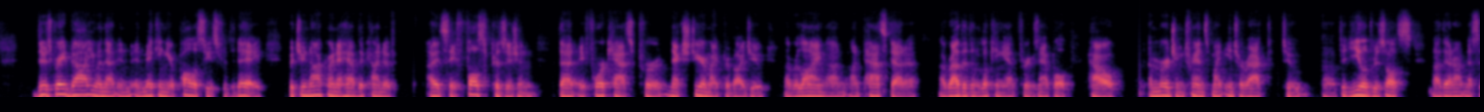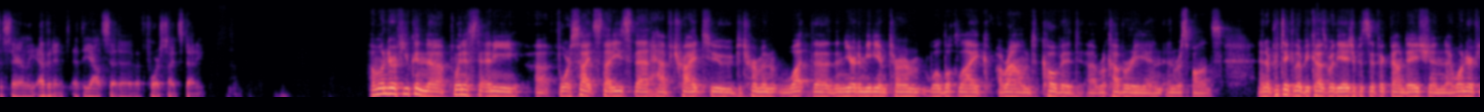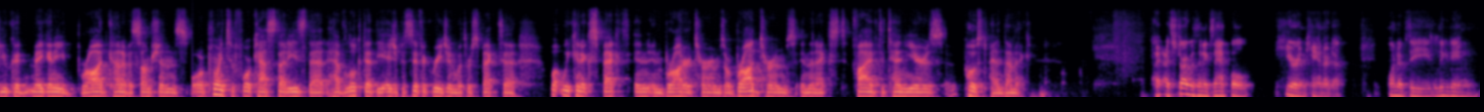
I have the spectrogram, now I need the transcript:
there's great value in that in, in making your policies for the day but you're not going to have the kind of i'd say false precision that a forecast for next year might provide you uh, relying on on past data uh, rather than looking at for example how emerging trends might interact to uh, to yield results uh, that aren't necessarily evident at the outset of a foresight study I wonder if you can uh, point us to any uh, foresight studies that have tried to determine what the, the near to medium term will look like around COVID uh, recovery and, and response. And in particular, because we're the Asia Pacific Foundation, I wonder if you could make any broad kind of assumptions or point to forecast studies that have looked at the Asia Pacific region with respect to what we can expect in, in broader terms or broad terms in the next five to 10 years post pandemic. I'd start with an example here in Canada. One of the leading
